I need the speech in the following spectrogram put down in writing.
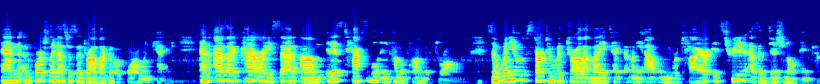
And unfortunately, that's just a drawback of a 401k. And as I kind of already said, um, it is taxable income upon withdrawal. So when you start to withdraw that money, take that money out when you retire, it's treated as additional income.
